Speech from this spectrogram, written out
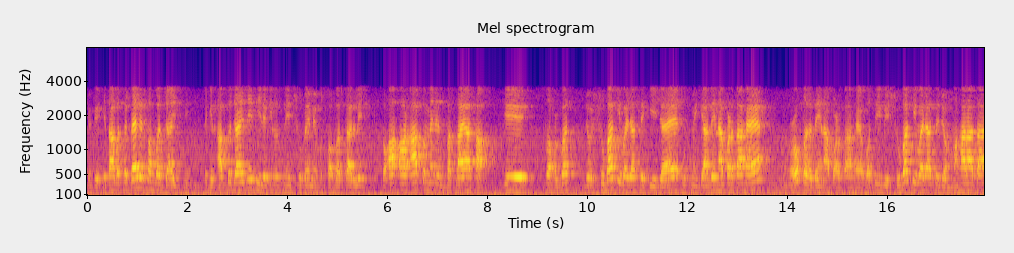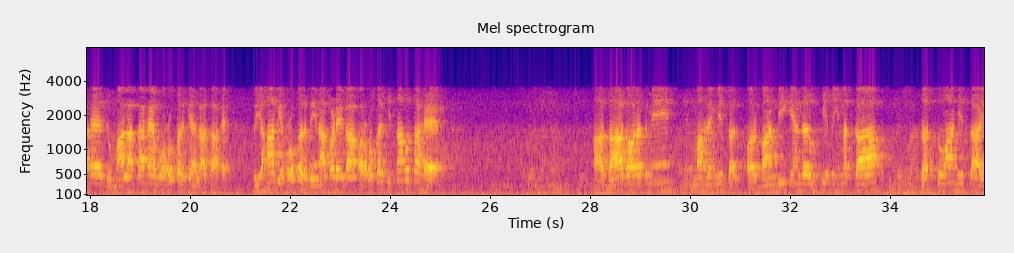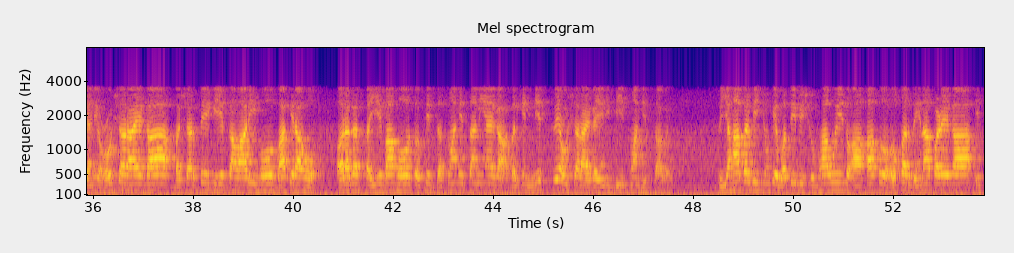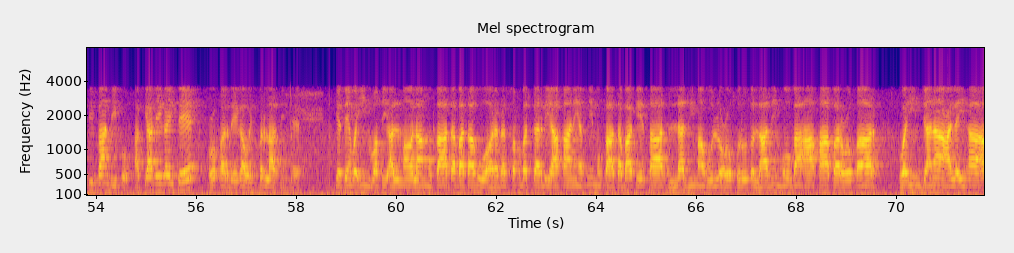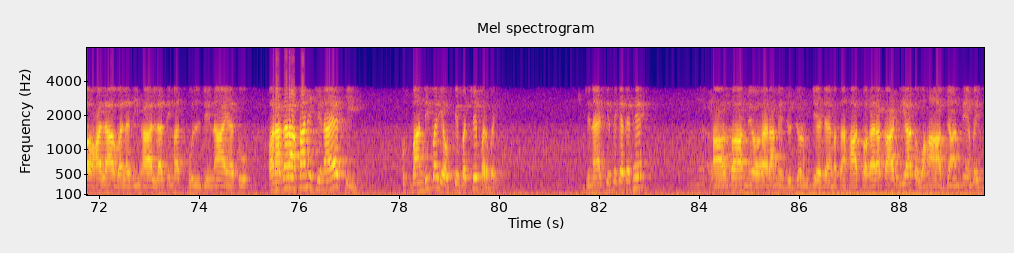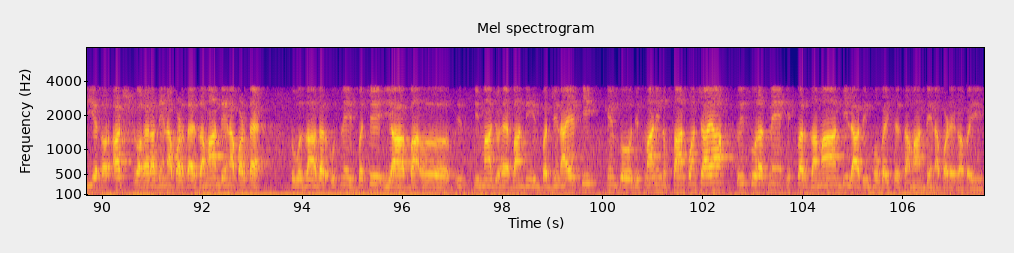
کیونکہ کتابت سے پہلے صحبت جائز تھی، لیکن اب تو جائز نہیں تھی، لیکن اس نے اس شبے میں صحبت کر لی۔ تو اور آپ کو میں نے بتلایا تھا کہ صحبت جو شبہ کی وجہ سے کی جائے، اس میں کیا دینا پڑتا ہے؟ عقر دینا پڑتا ہے۔ وسیع بھی شبہ کی وجہ سے جو مہر آتا ہے، جو مال آتا ہے، وہ عقر کہلاتا ہے۔ تو یہاں بھی عقر دینا پڑے گا۔ اور عقر کتنا ہوتا ہے؟ آزاد عورت میں مہر مثل اور باندی کے اندر اس کی قیمت کا دسواں حصہ یعنی عشر آئے گا بشرتے کہ یہ کنواری ہو، باقرہ ہو۔ اور اگر سیبہ ہو تو پھر دسواں حصہ نہیں آئے گا، بلکہ نصف عشر آئے گا یعنی بیسواں حصہ بھائی۔ تو یہاں پر بھی چونکہ وطی بھی شبہ ہوئی، تو آقا کو عقر دینا پڑے گا اسی باندی کو۔ اب کیا دے گا اسے؟ عقر دے گا، وہ اس پر لازم ہے۔ کہتے ہیں وہ ان وقی المولا مکاتبہ اور اگر صحبت کر لی آقا نے اپنی مکاتبہ کے ساتھ لازمہ العقر تو لازم ہوگا آقا پر عقر وہ ان جنا علیہ او علی ولدیہ لازمت الجنایت اور اگر آقا نے جنایت کی اس باندی پر یا اس کے بچے پر بھائی؟ جنایت کسے کہتے تھے؟ میں وغیرہ میں جو جرم کیا جائے، مثلا ہاتھ وغیرہ کاٹ دیا تو وہاں آپ جانتے ہیں بھائی دیت اور عرش وغیرہ دینا پڑتا ہے، زمان دینا پڑتا ہے۔ تو وہ اگر اس نے اس بچے یا اس کی ماں جو ہے باندھی ان پر جنایت کی، کہ ان کو جسمانی نقصان پہنچایا، تو اس صورت میں اس پر زمان بھی لازم ہوگا، اسے زمان دینا پڑے گا بھائی۔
